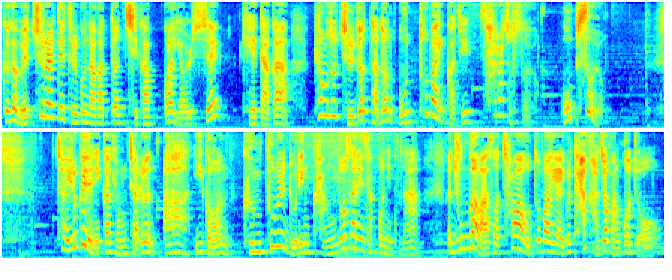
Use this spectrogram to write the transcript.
그가 외출할 때 들고 나갔던 지갑과 열쇠, 게다가 평소 즐겨 타던 오토바이까지 사라졌어요. 없어요. 자, 이렇게 되니까 경찰은, 아, 이건 금품을 노린 강도살인 사건이구나. 그러니까 누군가 와서 차와 오토바이와 이걸 다 가져간 거죠.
